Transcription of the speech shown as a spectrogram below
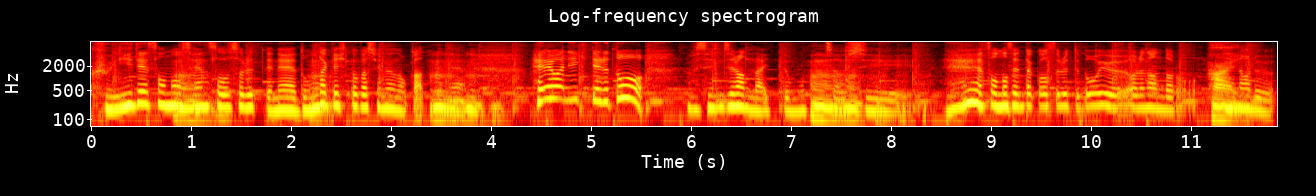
国でその戦争するってね、どんだけ人が死ぬのかってね、うんうん。平和に生きてると信じらんないって思っちゃうし、うんえーその選択をするってどういうあれなんだろう、はいなる。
